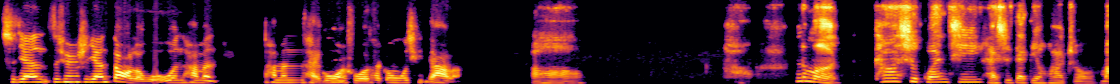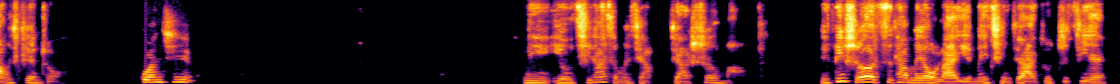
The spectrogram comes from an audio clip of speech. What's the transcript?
时间咨询时间到了，我问他们，他们才跟我说他中午请假了。哦，好，那么他是关机还是在电话中忙线中？关机。你有其他什么假假设吗？你第十二次他没有来，也没请假，就直接。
